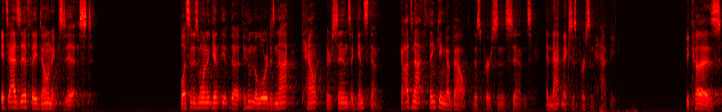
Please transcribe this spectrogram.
It's as if they don't exist. Blessed is one again, the, whom the Lord does not count their sins against them. God's not thinking about this person's sins, and that makes this person happy because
